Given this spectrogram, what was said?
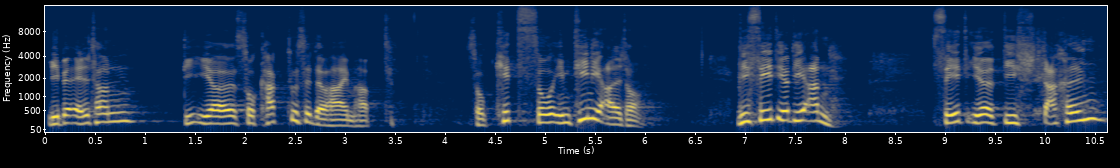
Liebe Eltern, die ihr so Kaktusse daheim habt, so Kids so im Teenie-Alter, wie seht ihr die an? Seht ihr die Stacheln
